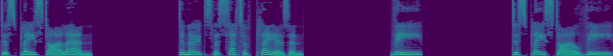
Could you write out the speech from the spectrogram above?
Display style N. Denotes the set of players and V display style v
